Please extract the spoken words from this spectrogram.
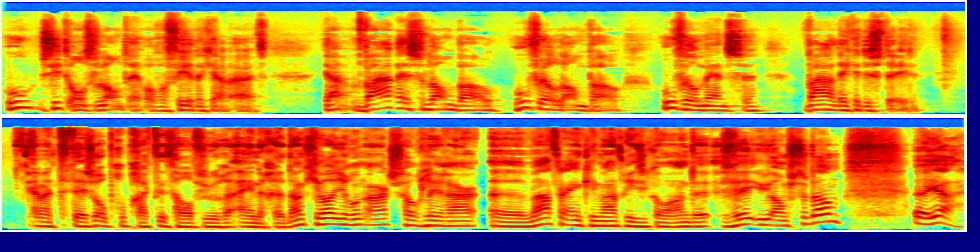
Hoe ziet ons land er over 40 jaar uit? Ja, waar is landbouw? Hoeveel landbouw? Hoeveel mensen? Waar liggen de steden? En met deze oproep ga ik dit half uur eindigen. Dankjewel Jeroen Aarts, hoogleraar uh, water- en klimaatrisico aan de VU Amsterdam. Uh, ja,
